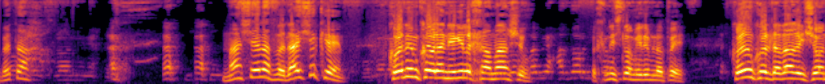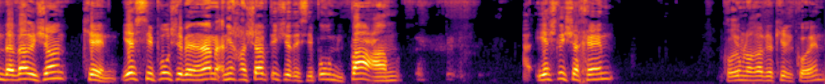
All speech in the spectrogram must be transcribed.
בטח. מה השאלה? ודאי שכן. קודם כל אני אגיד לך משהו. הכניס לו מילים לפה. קודם כל, דבר ראשון, דבר ראשון, כן, יש סיפור שבן אדם, אני חשבתי שזה סיפור מפעם. יש לי שכן, קוראים לו הרב יקיר כהן,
